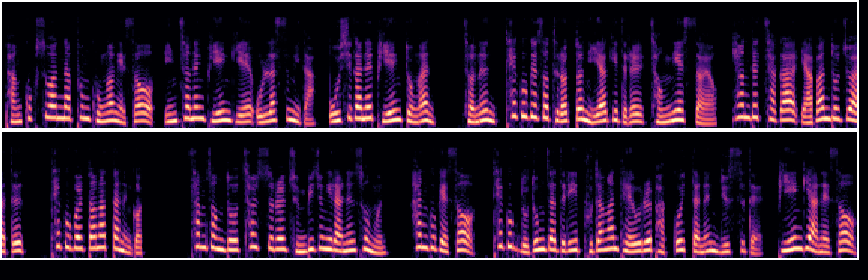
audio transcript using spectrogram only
방콕 수완나품 공항에서 인천행 비행기에 올랐습니다. 5시간의 비행 동안 저는 태국에서 들었던 이야기들을 정리했어요. 현대차가 야반도주하듯 태국을 떠났다는 것, 삼성도 철수를 준비 중이라는 소문, 한국에서 태국 노동자들이 부당한 대우를 받고 있다는 뉴스들, 비행기 안에서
